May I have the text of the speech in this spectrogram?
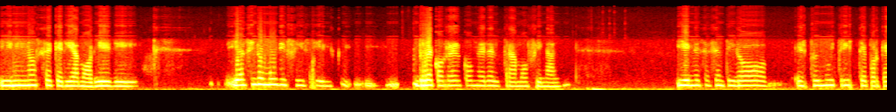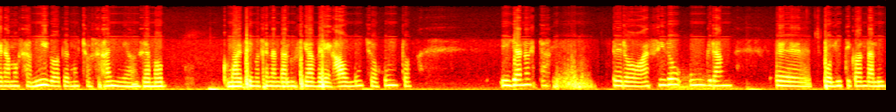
y no se quería morir y, y ha sido muy difícil recorrer con él el tramo final. Y en ese sentido estoy muy triste porque éramos amigos de muchos años, hemos, como decimos en Andalucía, bregado mucho juntos. Y ya no está, pero ha sido un gran eh, político andaluz.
